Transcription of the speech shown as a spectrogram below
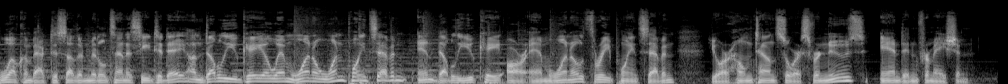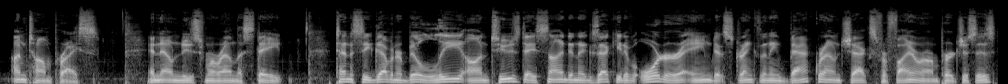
Welcome back to Southern Middle Tennessee today on WKOM 101.7 and WKRM 103.7, your hometown source for news and information. I'm Tom Price. And now news from around the state. Tennessee Governor Bill Lee on Tuesday signed an executive order aimed at strengthening background checks for firearm purchases,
